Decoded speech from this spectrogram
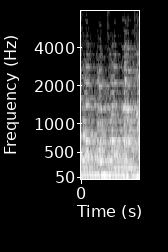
Música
